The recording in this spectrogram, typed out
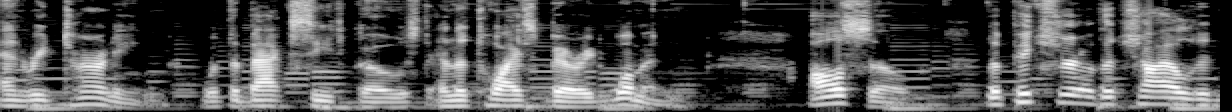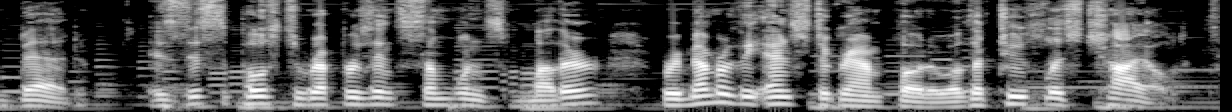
and returning with the backseat ghost and the twice buried woman. Also, the picture of the child in bed. Is this supposed to represent someone's mother? Remember the Instagram photo of the toothless child.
